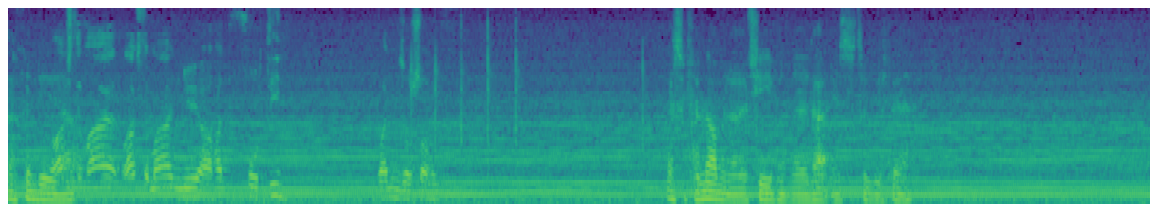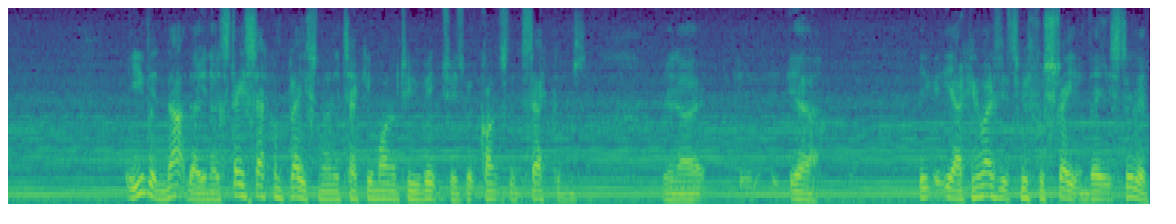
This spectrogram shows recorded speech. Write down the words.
I can do Last that. time I, last time I knew I had 14 wins or something. That's a phenomenal achievement, though. That is, to be fair. Even that, though, you know, stay second place and only taking one or two victories, but constant seconds. You know, yeah, yeah. I can imagine it to be frustrating, but it's still a,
